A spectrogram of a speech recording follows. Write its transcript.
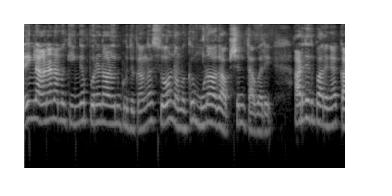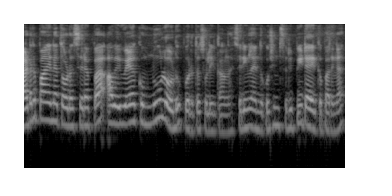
சரிங்களா? ஆனால் நமக்கு இங்கே புறநானூறுன்னு கொடுத்துருக்காங்க. ஸோ நமக்கு மூணாவது ஆப்ஷன் தவறு. அடுத்தது பாருங்கள் கடற்பயணத்தோட சிறப்பை அவை விளக்கும் நூலோடு பொருத்த சொல்லியிருக்காங்க. சரிங்களா? இந்த கொஷின்ஸ் ரிப்பீட் ஆகிருக்கு பாருங்கள்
